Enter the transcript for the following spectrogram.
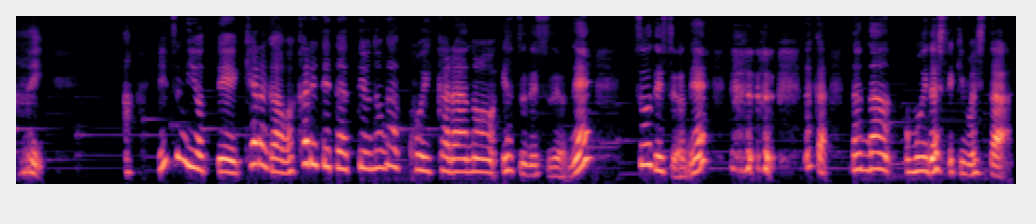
はい。あ、列によってキャラが分かれてたっていうのが恋からのやつですよね。そうですよね。なんか、だんだん思い出してきました。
